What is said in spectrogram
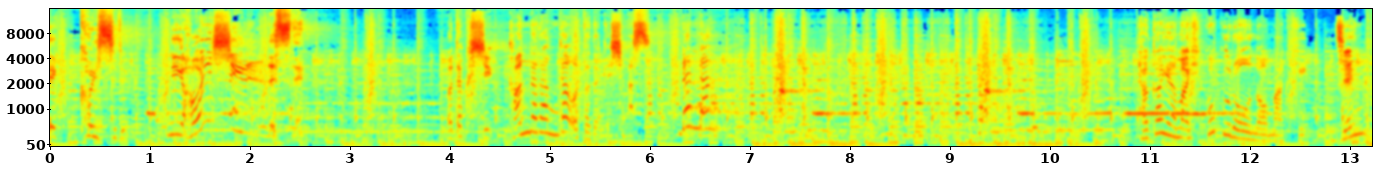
で恋する日本史レッスン私カンナランがお届けします。ランラン。高山彦九郎の巻前半。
